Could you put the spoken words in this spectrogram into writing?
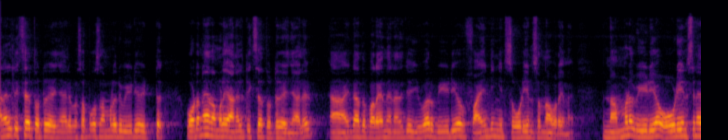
അനലിറ്റിക്സെ തൊട്ട് കഴിഞ്ഞാൽ ഇപ്പോൾ സപ്പോസ് നമ്മളൊരു വീഡിയോ ഇട്ട് ഉടനെ നമ്മൾ ഈ അനലിറ്റിക്സെ തൊട്ട് കഴിഞ്ഞാൽ അതിന്റെ അകത്ത് പറയുന്നത് വെച്ചാൽ your video finding it's audience എന്നാണ് പറയുന്നത്. നമ്മുടെ വീഡിയോ ഓഡിയൻസിനെ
